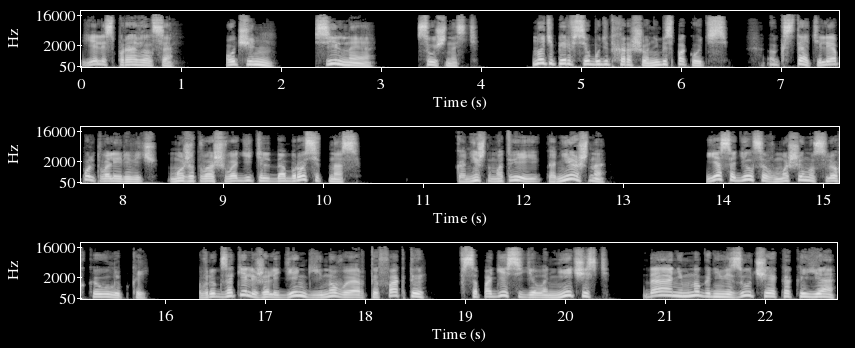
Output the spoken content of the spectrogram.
Еле справился. Очень сильная сущность. Но теперь все будет хорошо, не беспокойтесь. Кстати, Леопольд Валерьевич, может, ваш водитель добросит нас? Конечно, Матвей, конечно. Я садился в машину с легкой улыбкой. В рюкзаке лежали деньги и новые артефакты, в сапоге сидела нечисть, да, немного невезучая, как и я.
